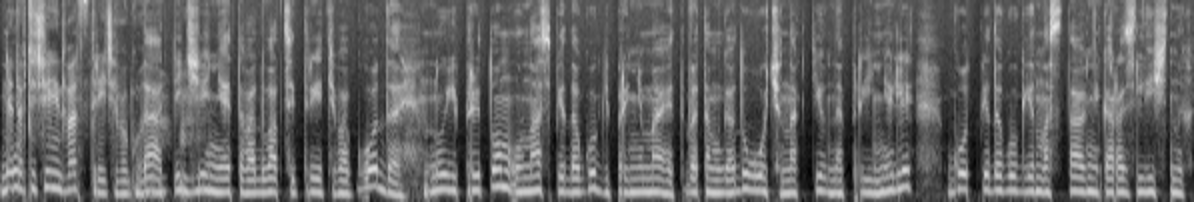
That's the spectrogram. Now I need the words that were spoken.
Ну, это в течение 23 года? Да, в течение угу. этого 23 года. Ну и при том у нас педагоги принимают в этом году очень активно приняли год педагоги наставника различных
